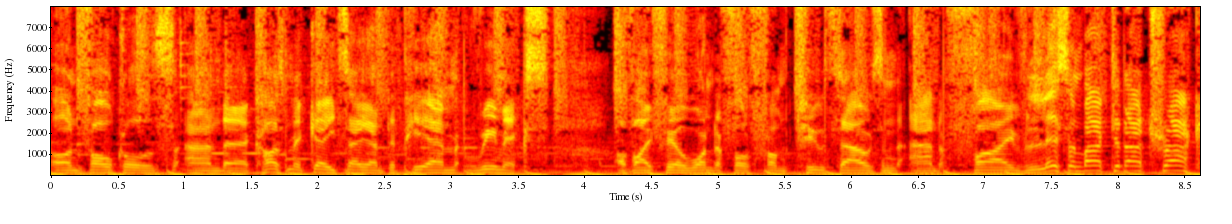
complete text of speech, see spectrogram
on vocals and uh, Cosmic Gates and the PM remix of I Feel Wonderful from 2005. Listen back to that track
